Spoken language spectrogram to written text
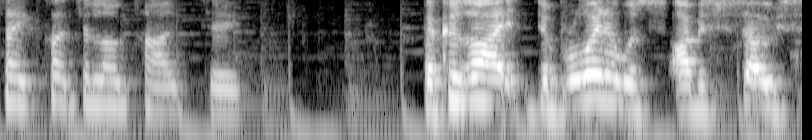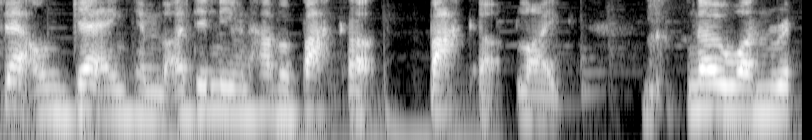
take such a long time to? because I De Bruyne was I was so set on getting him that I didn't even have a backup backup. Like no one really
